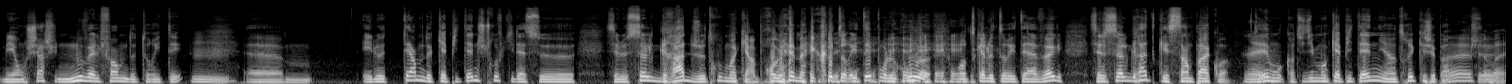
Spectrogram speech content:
mais on cherche une nouvelle forme d'autorité. Hmm. Et le terme de capitaine, je trouve qu'il a ce. C'est le seul grade, je trouve, moi, qui a un problème avec l'autorité, pour le coup, euh, ou en tout cas l'autorité aveugle. C'est le seul grade qui est sympa, quoi. Ouais. Tu sais, bon, quand tu dis mon capitaine, il y a un truc que je sais pas. Ouais, je- c'est vrai.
